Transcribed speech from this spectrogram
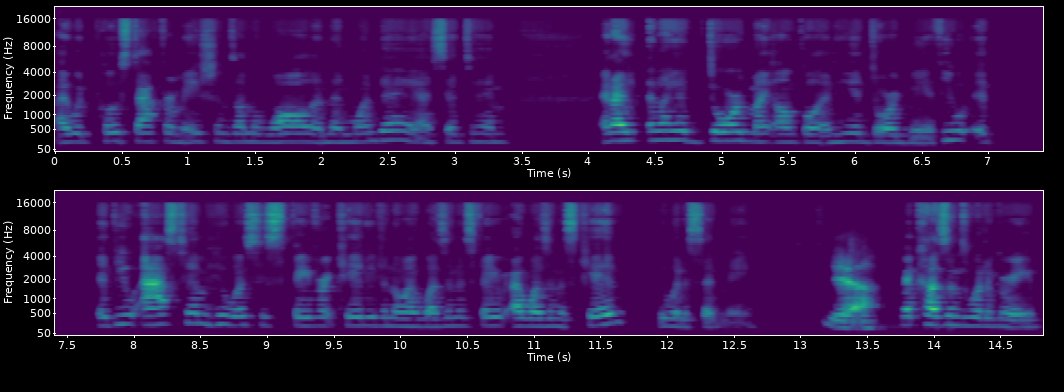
I would post affirmations on the wall. And then one day I said to him, and I and I adored my uncle and he adored me. If you if if you asked him who was his favorite kid, even though I wasn't his favorite, I wasn't his kid, he would have said me. Yeah. My cousins would agree.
